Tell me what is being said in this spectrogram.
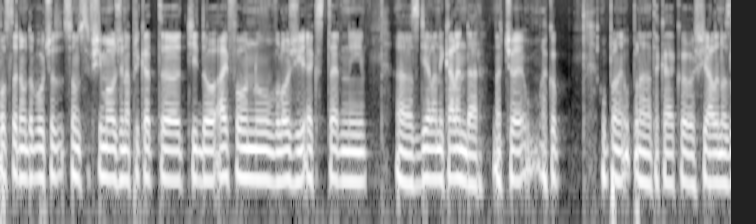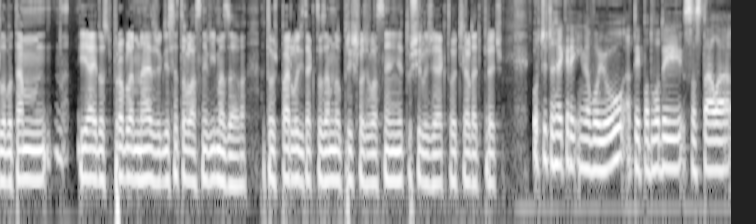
Poslednou dobou, čo som si všimol, že napríklad e, ti do iPhoneu vloží externý uh, zdieľaný kalendár, na čo je ako úplne, úplná taká ako šialenosť, lebo tam je aj dosť problém nájsť, že kde sa to vlastne vymazáva. A to už pár ľudí takto za mnou prišlo, že vlastne ani netušili, že jak to odtiaľ dať preč. Určite hackery inovujú a tie podvody sa stále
